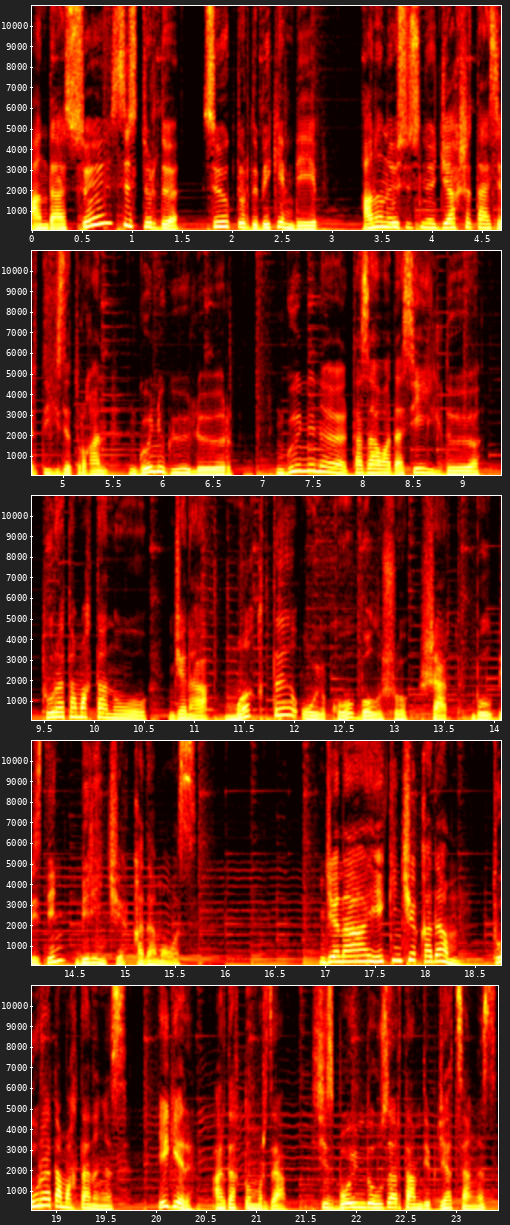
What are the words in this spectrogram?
Анда сөзсүз түрдө сөөктөрдү бекемдеп анын өсүүсүнө жакшы таасир тийгизе турган көнүгүүлөр күнүнө таза абада сейилдөө туура тамактануу жана мыкты уйку болушу шарт. Бул биздин биринчи кадамыбыз. Жана экинчи кадам туура тамактаныңыз. Эгер ардактуу мырза сиз боюмду узартам деп жатсаңыз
